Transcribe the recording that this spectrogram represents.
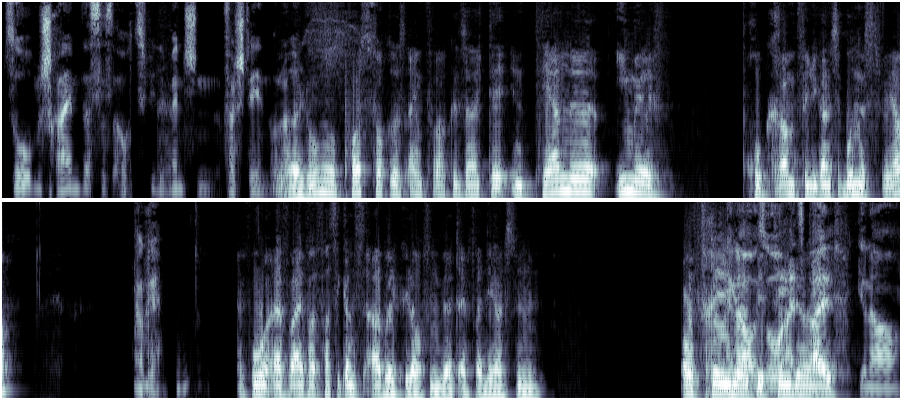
so umschreiben, dass das auch viele Menschen verstehen, oder? Äh, Lono Postfach ist einfach gesagt der interne E-Mail-Programm für die ganze Bundeswehr, Okay. wo einfach, einfach fast die ganze Arbeit gelaufen wird, einfach die ganzen Aufträge, Genau, so als Befehle Be halt. genau.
